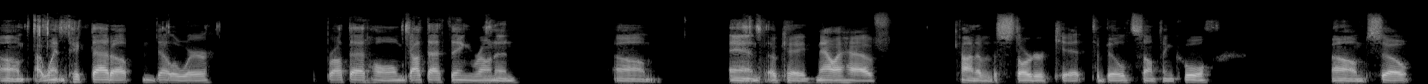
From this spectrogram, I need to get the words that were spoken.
Um, I went and picked that up in Delaware, brought that home, got that thing running. Um, and okay, now I have kind of the starter kit to build something cool. Um, so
